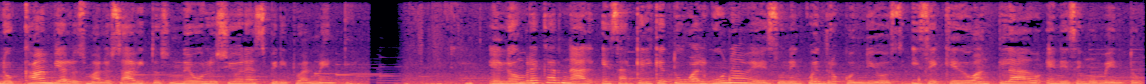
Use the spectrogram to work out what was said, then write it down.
no cambia los malos hábitos, no evoluciona espiritualmente. El hombre carnal es aquel que tuvo alguna vez un encuentro con Dios y se quedó anclado en ese momento,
